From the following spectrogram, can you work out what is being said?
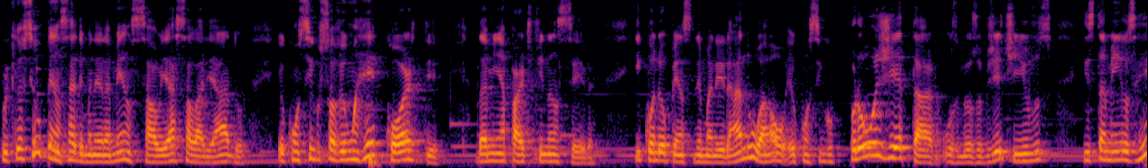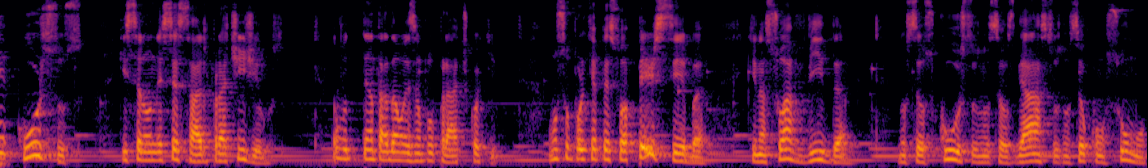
Porque se eu pensar de maneira mensal e assalariado, eu consigo só ver um recorte da minha parte financeira. E quando eu penso de maneira anual, eu consigo projetar os meus objetivos e também os recursos que serão necessários para atingi-los. Então vou tentar dar um exemplo prático aqui. Vamos supor que a pessoa perceba que na sua vida, nos seus custos, nos seus gastos, no seu consumo,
